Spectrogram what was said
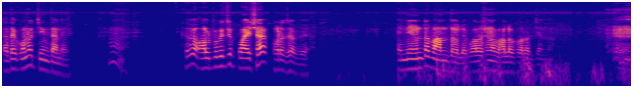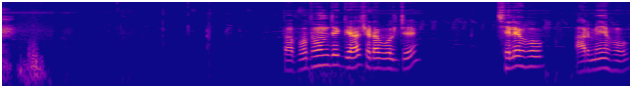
তাতে কোনো চিন্তা নেই। হুম। তবে অল্প কিছু পয়সা খরচ হবে। এই নিয়মটা মানতে হলে, পড়াশোনা ভালো করার জন্য। তা প্রথম যে গিয়া সেটা বলছে, ছেলে হোক আর মেয়ে হোক,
